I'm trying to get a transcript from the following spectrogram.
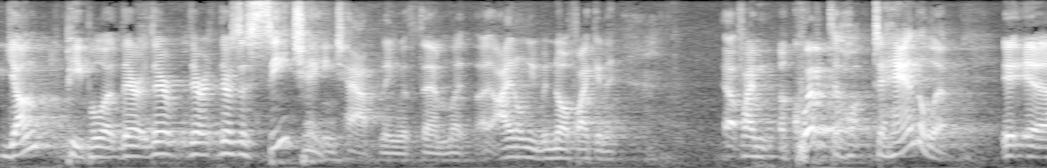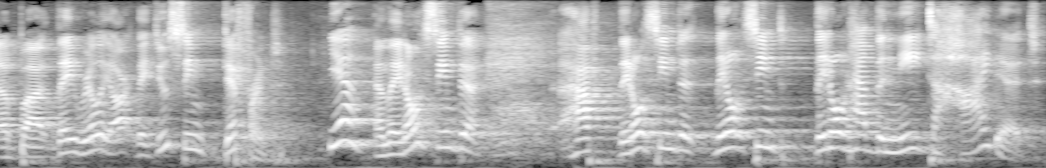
young people. There, there, there, there's a sea change happening with them. Like I I don't even know if I can if I'm equipped to, to handle it. It, uh, but they really are. They do seem different, yeah. and they don't seem to have. They don't seem to. They don't seem. To, they don't have the need to hide it,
